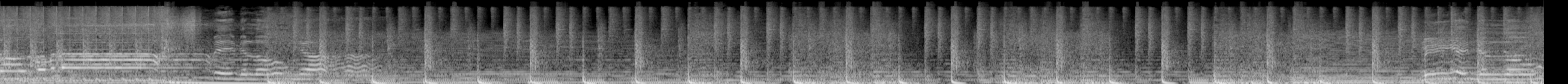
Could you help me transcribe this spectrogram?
လောင်ပါမလားမင်းမျက်လုံးများ မင်းရဲ့မျက်လုံး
